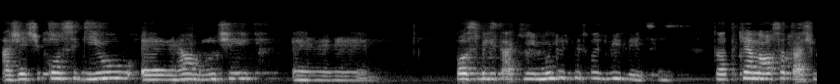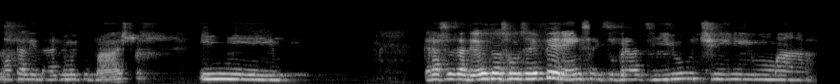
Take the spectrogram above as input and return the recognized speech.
a gente conseguiu é, realmente é, possibilitar que muitas pessoas vivessem. Tanto que a nossa taxa de mortalidade é muito baixa e, graças a Deus, nós somos referência do Brasil de uma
